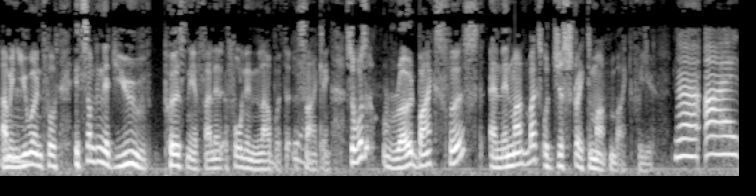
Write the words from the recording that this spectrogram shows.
I mean, you weren't forced. It's something that you've personally have fallen, fallen in love with, uh, cycling. So was it road bikes first and then mountain bikes or just straight to mountain bike for you? No, I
